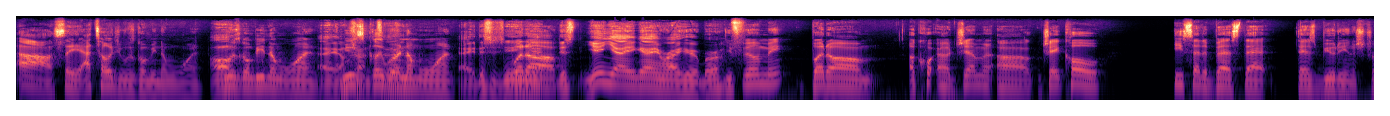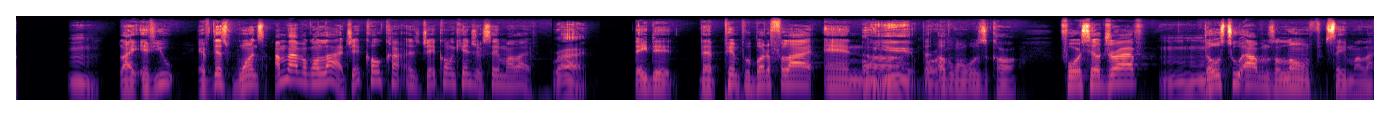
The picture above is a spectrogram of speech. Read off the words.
Ah, say I told you it was gonna be number one. Oh. We was gonna be number one. Hey, I'm Musically, we're number one. Hey, this is yin But, yang. uh, this yin yang game right here, bro. You feel me? But um, uh, Gemini, uh, J Cole, he said it best that there's beauty in the struggle. Mm, Like if you, if this once, I'm not even gonna lie. J Cole, uh, J Cole and Kendrick saved my life. right. They did. That Pimp a Butterfly and Oh, uh, yeah, the bro. other one, what was it called? Forest Hill Drive. Mm-hmm. Those two albums alone saved my life.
